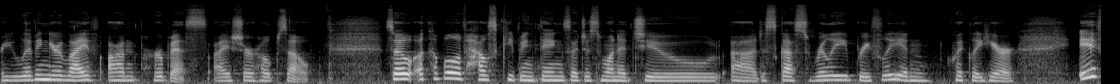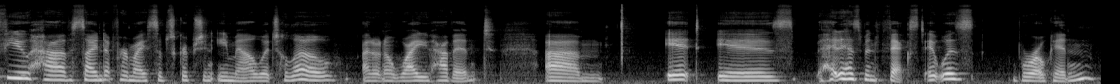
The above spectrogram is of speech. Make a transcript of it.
Are you living your life on purpose? I sure hope so. So, a couple of housekeeping things I just wanted to uh, discuss really briefly and quickly here. If you have signed up for my subscription email, which, hello, I don't know why you haven't, um, it is, it has been fixed. It was broken.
